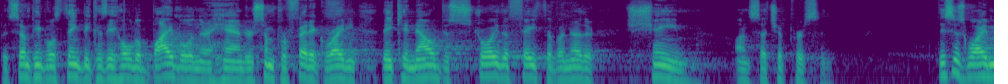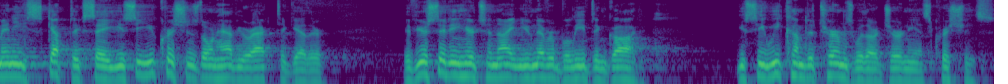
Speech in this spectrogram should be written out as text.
But some people think because they hold a Bible in their hand or some prophetic writing, they can now destroy the faith of another. Shame on such a person. This is why many skeptics say, you see, you Christians don't have your act together. If you're sitting here tonight and you've never believed in God, you see, we come to terms with our journey as Christians.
